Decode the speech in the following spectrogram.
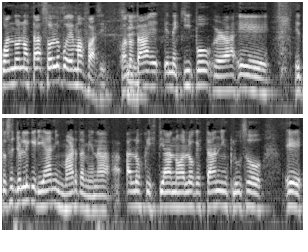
cuando no estás solo pues es más fácil. Cuando estás en equipo, ¿verdad? Eh, entonces yo le quería animar también a, a, los cristianos, a los que están incluso eh,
